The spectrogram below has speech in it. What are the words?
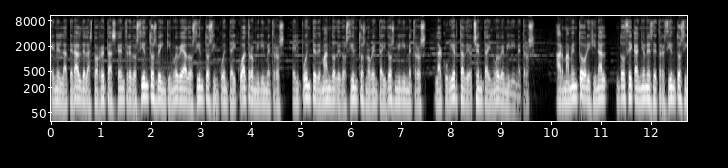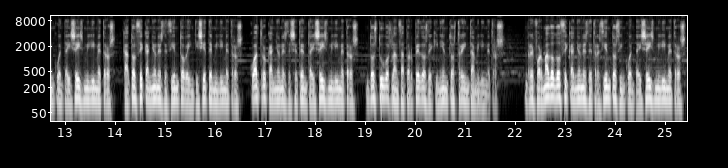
en el lateral de las torretas entre 229 a 254 milímetros, el puente de mando de 292 milímetros, la cubierta de 89 milímetros. Armamento original, 12 cañones de 356 milímetros, 14 cañones de 127 milímetros, 4 cañones de 76 milímetros, 2 tubos lanzatorpedos de 530 milímetros. Reformado 12 cañones de 356 milímetros,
